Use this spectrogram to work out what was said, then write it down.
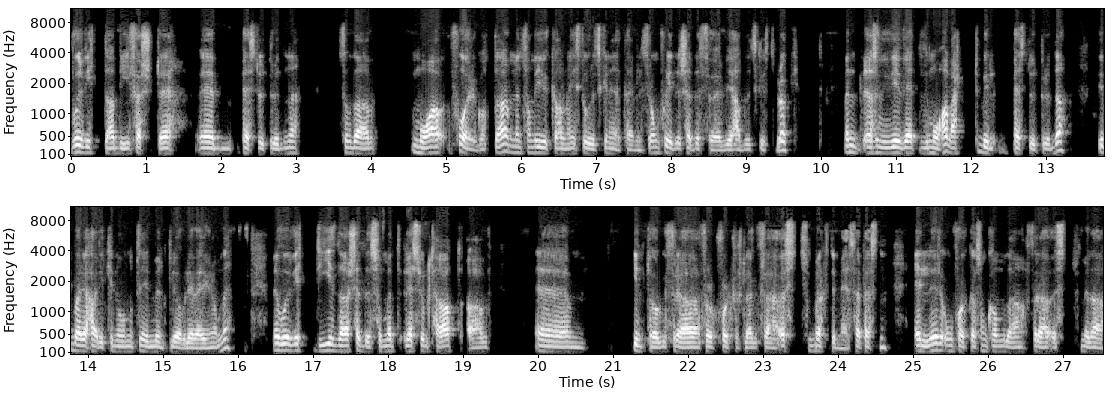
Hvorvidt da de første eh, pestutbruddene, som da må ha foregått da, men som vi ikke har noen historiske nedtegnelser om fordi det skjedde før vi hadde et skriftspråk. Men altså, vi vet det må ha vært pestutbrudd. Vi bare har ikke noen muntlige overleveringer om det. Men hvorvidt de da skjedde som et resultat av eh, inntog fra folkeslag fra øst som brakte med seg pesten, eller om folka som kom da fra øst med da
